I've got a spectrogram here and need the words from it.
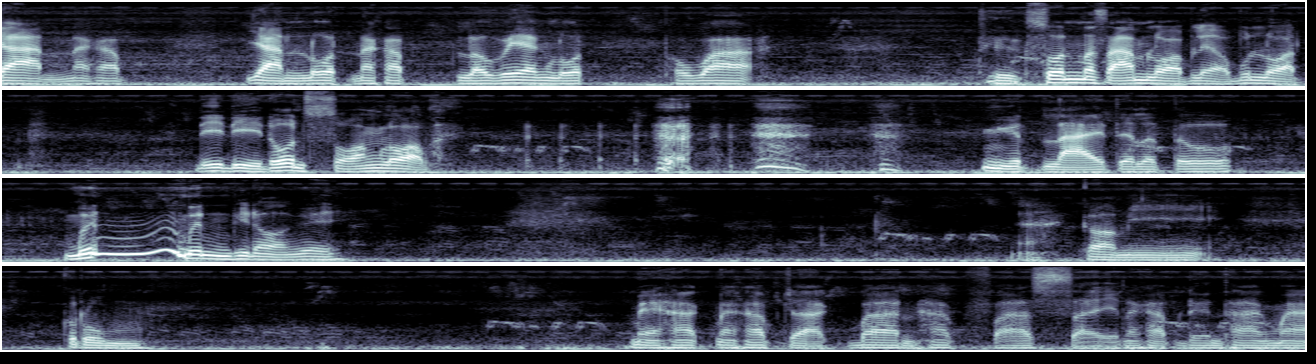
ยานนะครับยานรถนะครับเราแวงรถเพราะว่าถือส้นมาสามรอบแล้ว บุญหลอด ดีๆโดนสองรอบเงือดหลายแต่ละตัว มึนมึนพี่น้องเลยอะก็มีกลุ่ม แม่ฮักนะครับ จากบ้านฮักฟ้าใสนะครับ เดินทางมา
